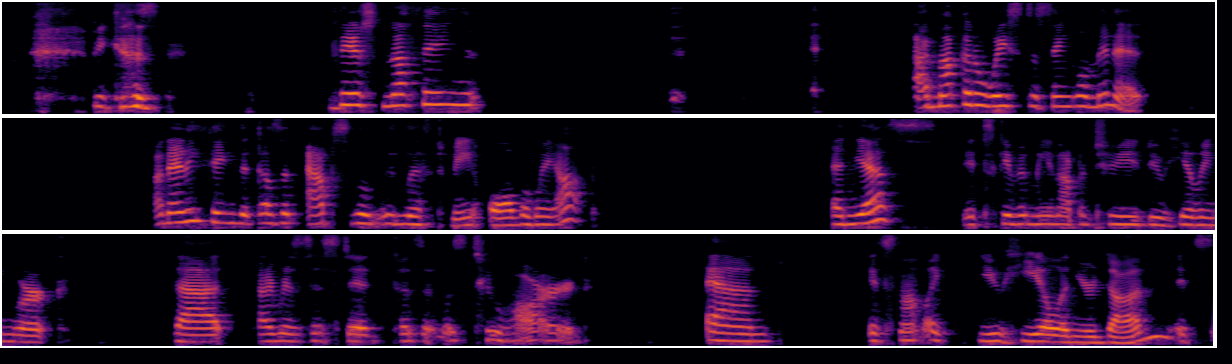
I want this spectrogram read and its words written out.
because there's nothing I'm not going to waste a single minute on anything that doesn't absolutely lift me all the way up. And yes, it's given me an opportunity to do healing work that I resisted because it was too hard. And it's not like you heal and you're done. It's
